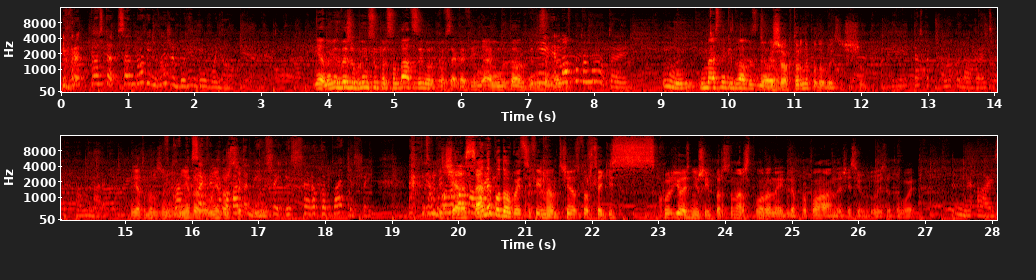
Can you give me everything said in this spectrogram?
І про, просто все одно він вижив, бо він був в воді. Ні, ну він вижив, він суперсолдат, сиворотка, всяка фігня, він до того 50 Ні, він мав потонути. Ну, І месники два без нього. Тобі що, актор не подобається чи що? Просто не подобається Капітан Америка. Я тебе розумію. Мені теж, мені теж це. набагато більший і широкоплатіший. Там І голова через це не маленька. подобається фільм, а через те, що це якийсь курйозніший персонаж, створений для пропаганди часів Другої світової. Не айс.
